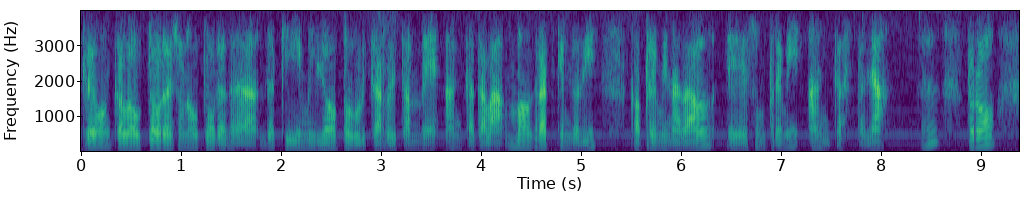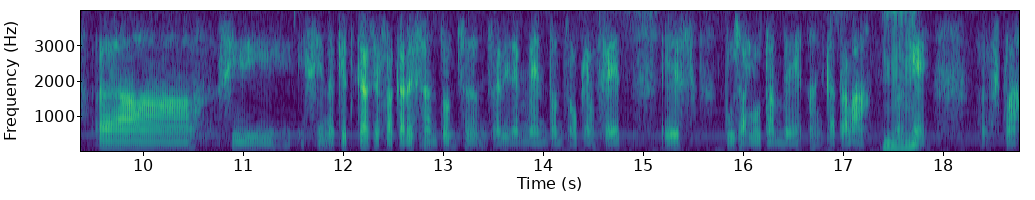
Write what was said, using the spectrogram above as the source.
creuen que l'autora és una autora de- d'aquí, millor publicar-li també en català, malgrat que hem de dir que el Premi Nadal és un premi en castellà. Eh? Però eh, si, si en aquest cas és la Care Santos, doncs, evidentment doncs, el que hem fet és posar-lo també en català. Mhm. Per què? Perquè, esclar,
